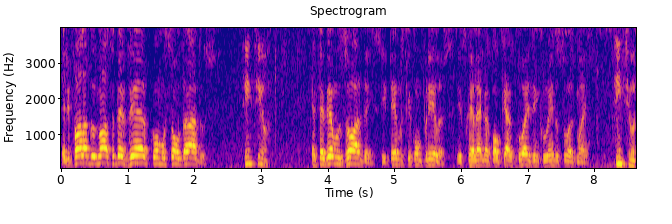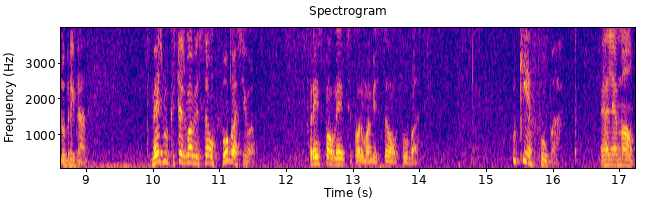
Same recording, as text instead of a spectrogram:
Ele fala do nosso dever como soldados. Sim, senhor. Recebemos ordens e temos que cumpri-las. Isso relega qualquer coisa, incluindo suas mães. Sim, senhor. Obrigado. Mesmo que seja uma missão FUBA, senhor? Principalmente se for uma missão FUBA. O que é FUBA? É alemão.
